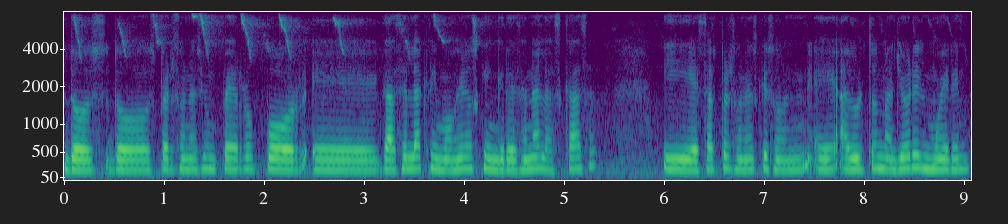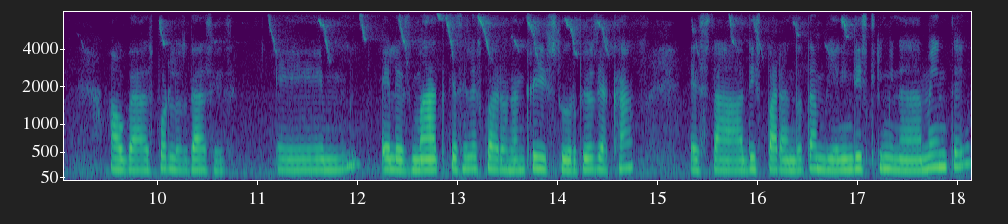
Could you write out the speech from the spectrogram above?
dos, dos personas y un perro, por eh, gases lacrimógenos que ingresan a las casas. Y estas personas que son eh, adultos mayores mueren ahogadas por los gases. Eh, el SMAT, que es el Escuadrón Antidisturbios de acá, está disparando también indiscriminadamente,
